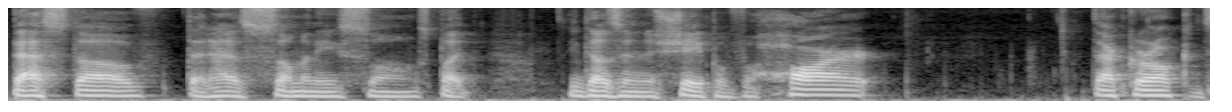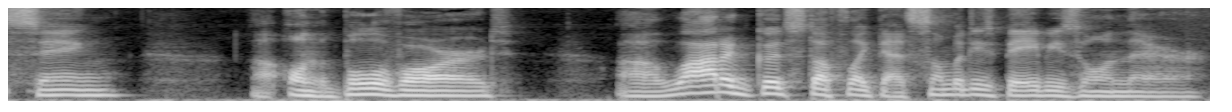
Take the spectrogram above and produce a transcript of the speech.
best of that has some of these songs, but he does In the Shape of a Heart, That Girl Can Sing, uh, On the Boulevard, a lot of good stuff like that. Somebody's baby's on there.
